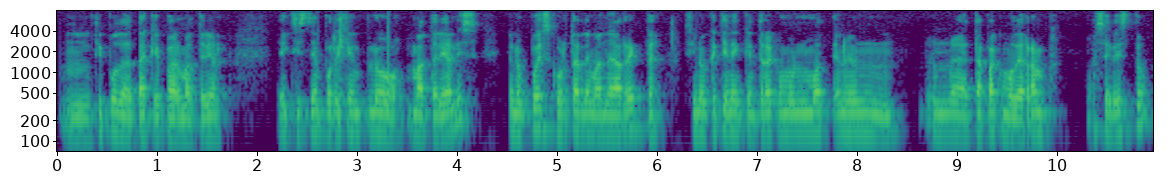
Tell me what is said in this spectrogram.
mm, tipo de ataque para el material. Existen, por ejemplo, materiales que no puedes cortar de manera recta, sino que tienen que entrar como un en, un- en una etapa como de rampa. Hacer esto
